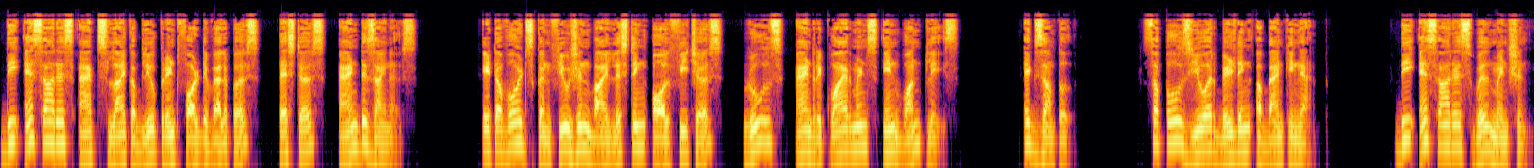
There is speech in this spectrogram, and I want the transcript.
The SRS acts like a blueprint for developers, testers, and designers. It avoids confusion by listing all features, rules, and requirements in one place. Example Suppose you are building a banking app. The SRS will mention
